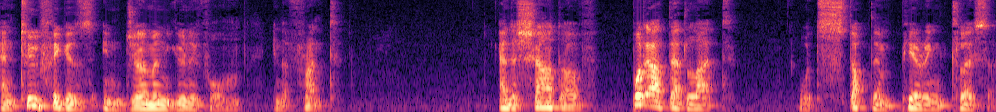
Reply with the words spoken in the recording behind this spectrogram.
and two figures in German uniform in the front. And a shout of, Put out that light! would stop them peering closer.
